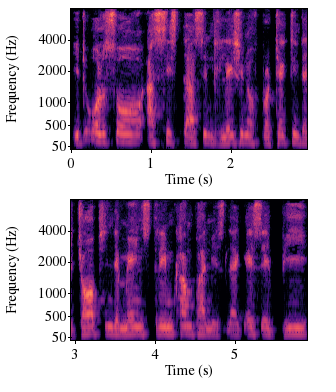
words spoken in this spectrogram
it also assists us in relation of protecting the jobs in the mainstream companies like SAB,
